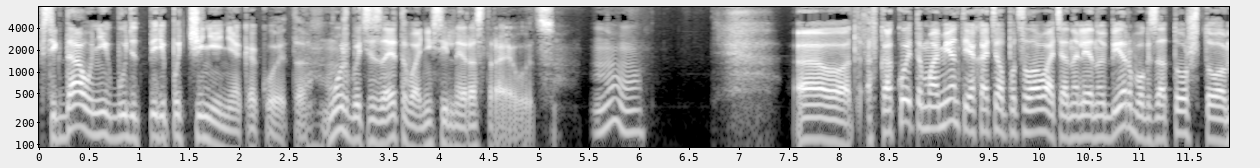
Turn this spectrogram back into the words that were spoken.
Всегда у них будет переподчинение какое-то. Может быть, из-за этого они сильно и расстраиваются. Ну, а вот. В какой-то момент я хотел поцеловать Анна-Лену Бербук за то, что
